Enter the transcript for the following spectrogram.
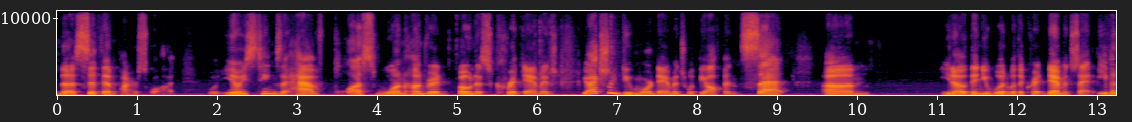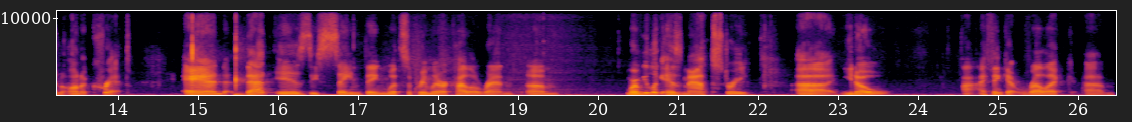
the Sith Empire squad, you know, these teams that have plus 100 bonus crit damage, you actually do more damage with the offense set, um, you know, than you would with a crit damage set, even on a crit. And that is the same thing with Supreme Leader Kylo Ren. Um, where we look at his mastery, uh, you know, I, I think at Relic, um,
